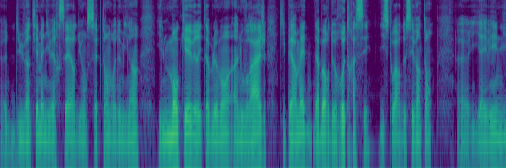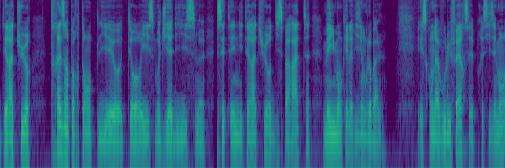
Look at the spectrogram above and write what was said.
euh, du 20e anniversaire du 11 septembre 2001, il manquait véritablement un ouvrage qui permette d'abord de retracer l'histoire de ces 20 ans. Euh, il y avait une littérature très importante liée au terrorisme, au djihadisme. C'était une littérature disparate, mais il manquait la vision globale. Et ce qu'on a voulu faire, c'est précisément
